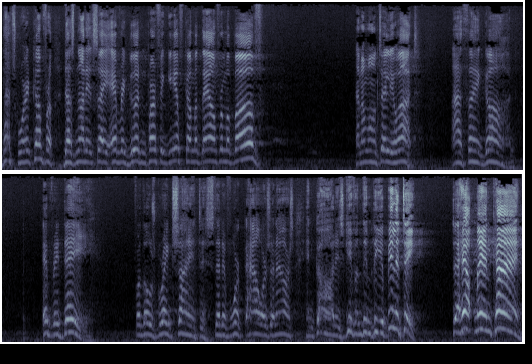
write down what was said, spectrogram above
That's where it come from. Does not it say every good and perfect gift cometh down from above? And I'm going to tell you what, I thank God every day for those great scientists that have worked hours and hours, and God has given them the ability to help mankind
